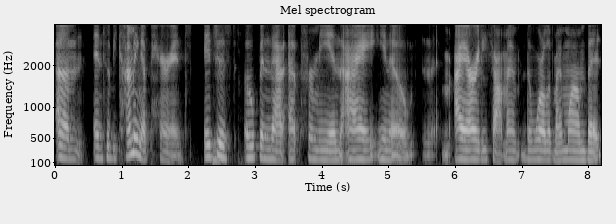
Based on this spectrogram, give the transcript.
um, and so becoming a parent, it mm. just opened that up for me. And I, you know, I already thought my the world of my mom, but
